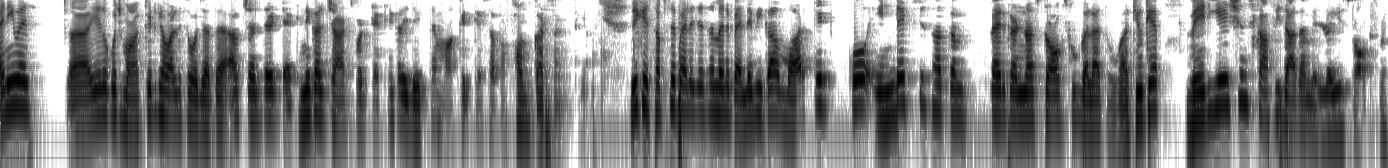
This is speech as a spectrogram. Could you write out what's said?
एनीवेज ये तो कुछ मार्केट के हवाले से हो जाता है। अब चलते हैं टेक्निकल चार्ट्स पर। टेक्निकली देखते हैं मार्केट कैसा परफॉर्म कर सकती है। देखिए, सबसे पहले जैसे मैंने पहले भी कहा मार्केट को इंडेक्स के साथ कंपेयर करना स्टॉक्स को गलत होगा, क्योंकि वेरिएशन काफ़ी ज़्यादा मिल रही है स्टॉक्स में।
